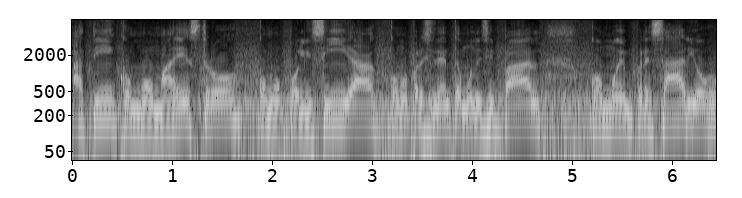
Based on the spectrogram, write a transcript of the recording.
A ti como maestro, como policía, como presidente municipal, como empresario,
